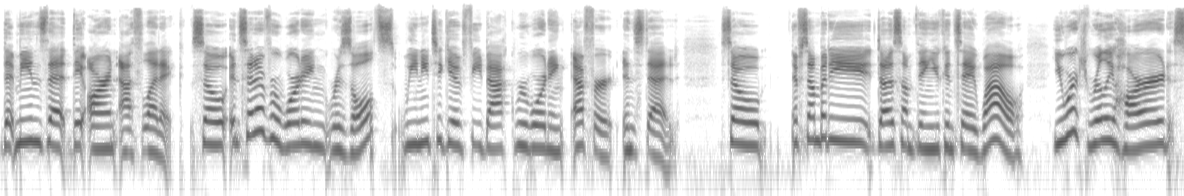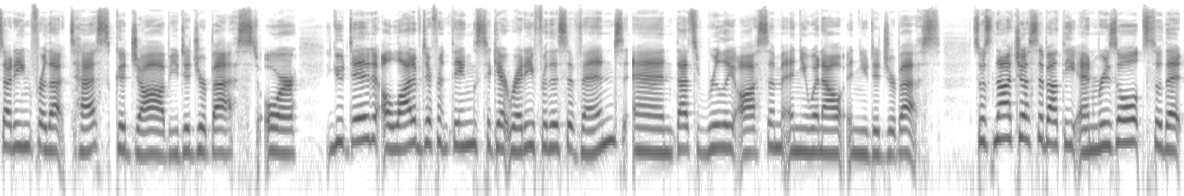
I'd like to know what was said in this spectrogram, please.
that means that they aren't athletic. So instead of rewarding results, we need to give feedback rewarding effort instead. So if somebody does something, you can say, wow, you worked really hard studying for that test. Good job. You did your best. Or you did a lot of different things to get ready for this event, and that's really awesome. And you went out and you did your best. So it's not just about the end result, so that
